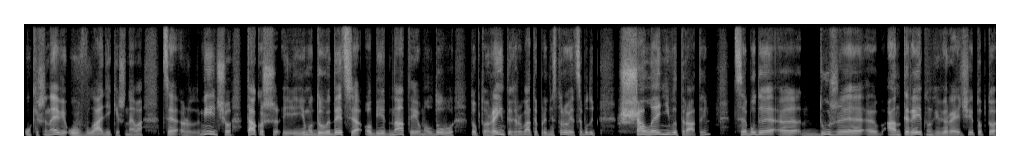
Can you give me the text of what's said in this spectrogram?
у Кишиневі, у владі Кишинева це розуміють, що також йому доведеться об'єднати Молдову, тобто реінтегрувати Придністров'я. Це будуть шалені витрати, це буде е, дуже е, антирейтингові речі. Тобто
